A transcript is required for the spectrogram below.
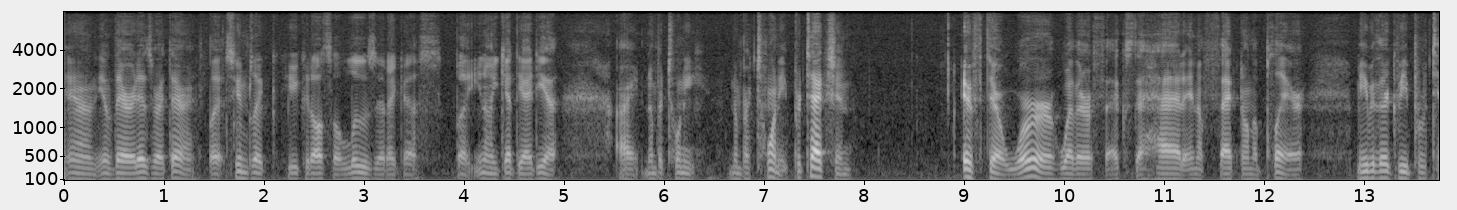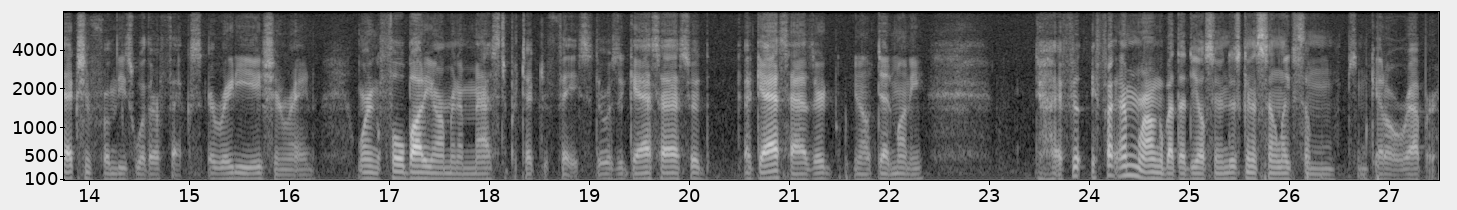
And, you know, there it is right there. But it seems like you could also lose it, I guess. But, you know, you get the idea. Alright, number 20. Number 20, protection. If there were weather effects that had an effect on the player, Maybe there could be protection from these weather effects. Irradiation rain. Wearing a full body armor and a mask to protect your face. There was a gas hazard. A gas hazard. You know, dead money. I feel if I, am wrong about that DLC, I'm just gonna sound like some some ghetto rapper.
